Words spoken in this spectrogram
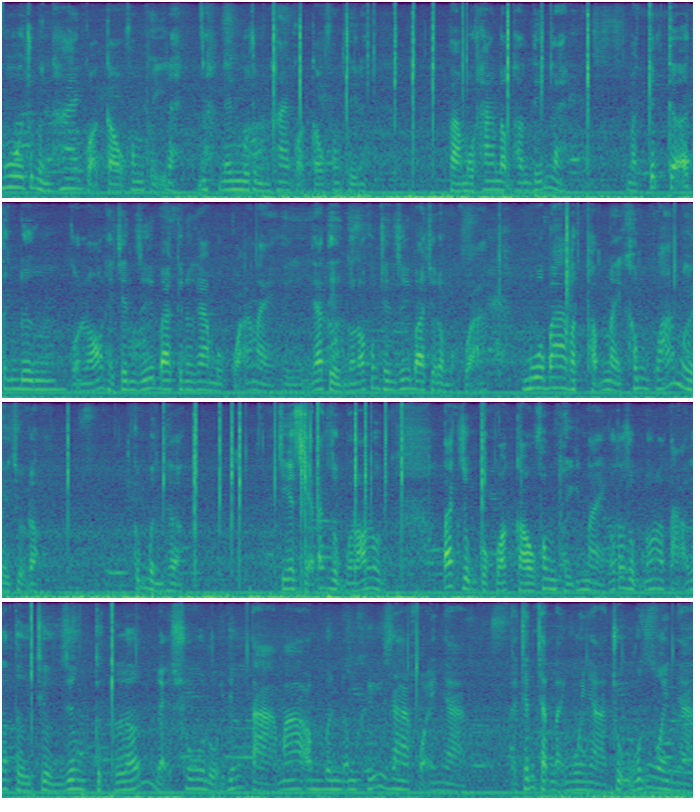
mua cho mình hai quả cầu phong thủy này nên mua cho mình hai quả cầu phong thủy này và một hang động thần tím này mà kích cỡ tương đương của nó thì trên dưới 3 kg một quả này thì giá tiền của nó cũng trên dưới 3 triệu đồng một quả. Mua ba vật phẩm này không quá 10 triệu đồng, cũng bình thường. Chia sẻ tác dụng của nó luôn. Tác dụng của quả cầu phong thủy này có tác dụng đó là tạo ra từ trường dương cực lớn để xua đuổi những tà ma âm binh âm khí ra khỏi nhà, để chấn chặt lại ngôi nhà, trụ vững ngôi nhà.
